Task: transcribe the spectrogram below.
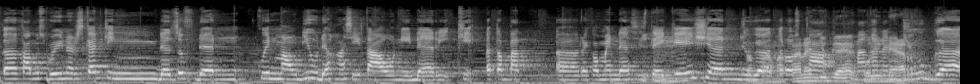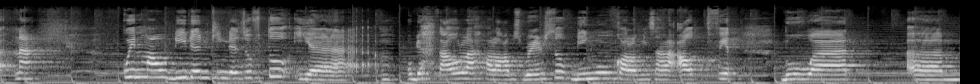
Eh, Kamus Brainers kan King Dazuf dan Queen Maudi udah ngasih tahu nih dari ki- eh, tempat eh, rekomendasi staycation juga Sama terus makanan ka- juga ya, makanan kuliner. juga. Nah, Queen Maudi dan King Dazuf tuh ya mm, udah tau lah kalau Kamus Brainers tuh bingung kalau misalnya outfit buat em,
